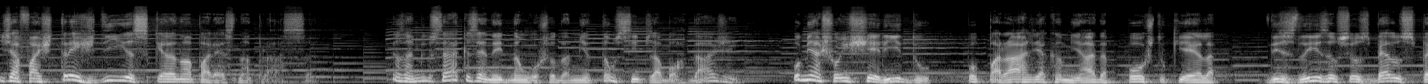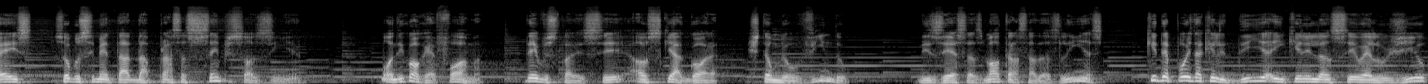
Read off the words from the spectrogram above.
e já faz três dias que ela não aparece na praça. Meus amigos, será que Zeneide não gostou da minha tão simples abordagem? Ou me achou encherido por parar-lhe a caminhada, posto que ela desliza os seus belos pés sobre o cimentado da praça sempre sozinha? Bom, de qualquer forma, devo esclarecer aos que agora estão me ouvindo dizer essas mal traçadas linhas que depois daquele dia em que ele lancei o elogio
